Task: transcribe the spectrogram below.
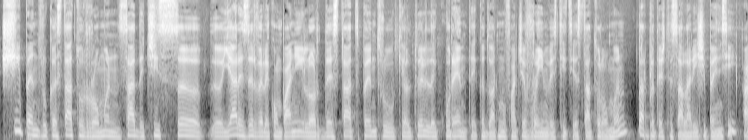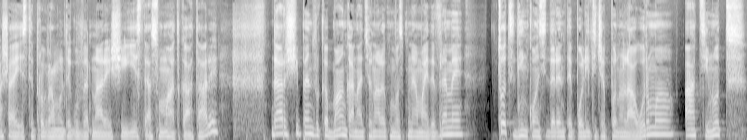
Și pentru că statul român s-a decis să uh, ia rezervele companiilor de stat pentru cheltuielile curente, că doar nu face vreo investiție statul român, doar plătește salarii și pensii, așa este programul de guvernare și este asumat ca atare, dar și pentru că Banca Națională, cum vă spuneam mai devreme, tot din considerente politice până la urmă, a ținut Uh,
